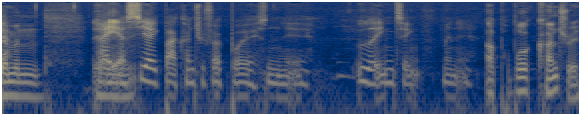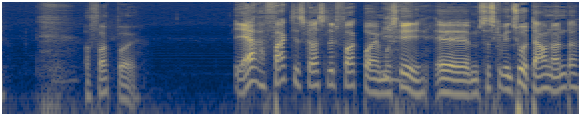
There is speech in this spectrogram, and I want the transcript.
Jamen, Nej, jeg siger ikke bare Country Fuckboy sådan øh, ud af ingenting. Men øh, Apropos country. og Fuckboy. Ja, faktisk også lidt fuckboy måske. øhm, så skal vi en tur down under.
